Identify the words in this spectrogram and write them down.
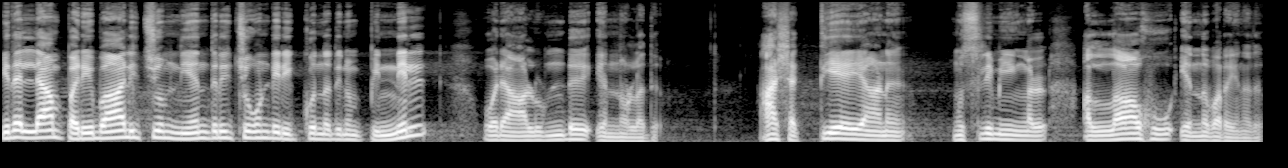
ഇതെല്ലാം പരിപാലിച്ചും നിയന്ത്രിച്ചുകൊണ്ടിരിക്കുന്നതിനും പിന്നിൽ ഒരാളുണ്ട് എന്നുള്ളത്. ആ ശക്തിയെയാണ് മുസ്ലിമീങ്ങൾ അള്ളാഹു എന്ന് പറയുന്നത്.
